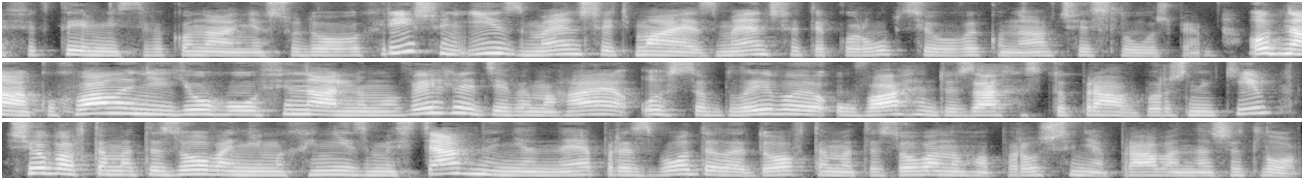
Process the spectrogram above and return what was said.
ефективність виконання судових рішень і зменшить, має зменшити корупцію у виконавчій службі. Однак ухвалення його у фінальному вигляді вимагає особливої уваги до захисту прав боржників, щоб автоматизовані механізми стягнення не призводили до автоматизованого порушення права на житло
